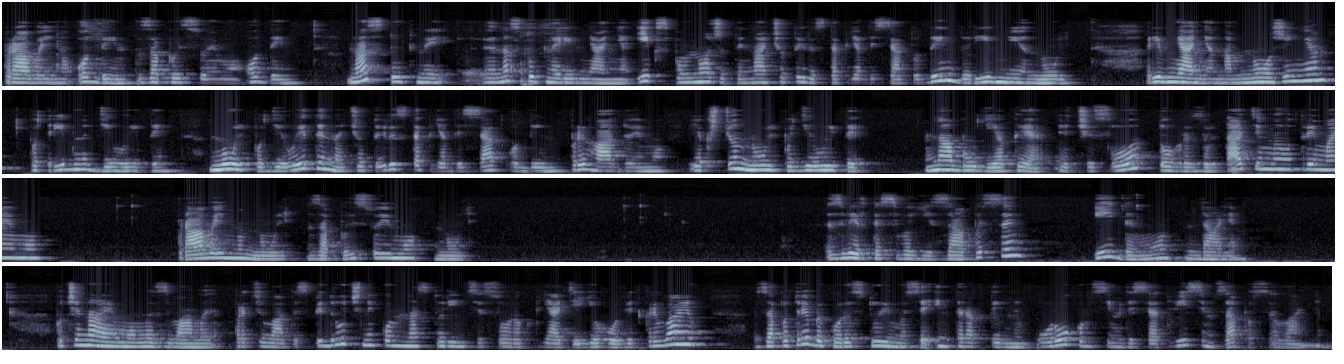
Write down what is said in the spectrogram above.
правильно 1. Записуємо 1. Наступний, е, наступне рівняння х помножити на 451 дорівнює 0. Рівняння на множення потрібно ділити. 0 поділити на 451. Пригадуємо, якщо 0 поділити на будь-яке число, то в результаті ми отримаємо правильно 0. Записуємо 0. Звірте свої записи і йдемо далі. Починаємо ми з вами працювати з підручником на сторінці 45 його відкриваю. За потреби користуємося інтерактивним уроком 78 за посиланням.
